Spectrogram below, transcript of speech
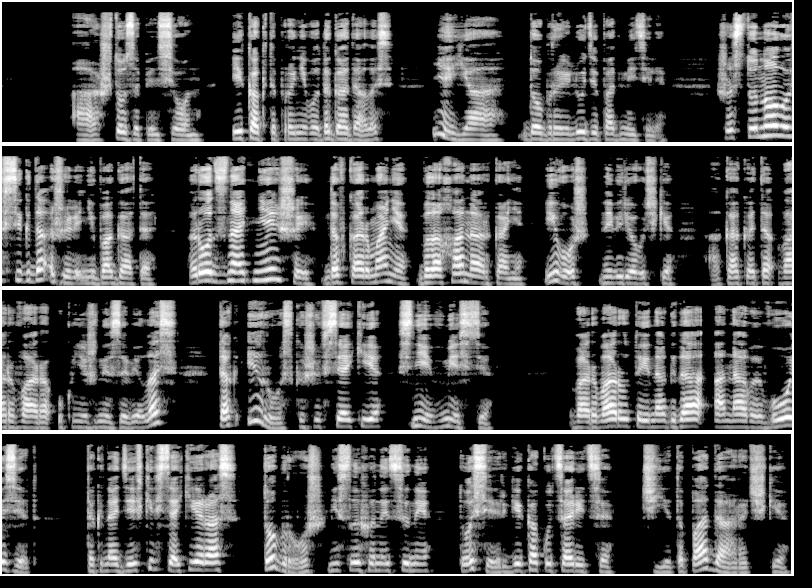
А что за пенсион? И как ты про него догадалась? Не я, добрые люди подметили. Шестунова всегда жили небогато. Род знатнейший, да в кармане блоха на аркане и вошь на веревочке. А как эта Варвара у княжны завелась, так и роскоши всякие с ней вместе. Варвару-то иногда она вывозит, так на девке всякий раз то брошь неслыханной цены, то серьги, как у царицы, чьи-то подарочки.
